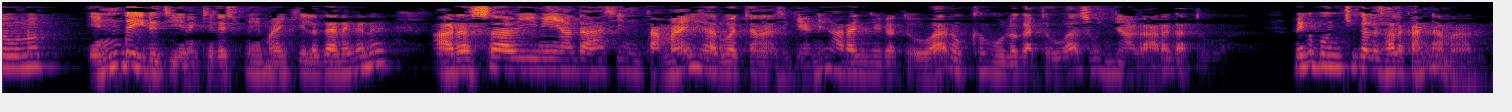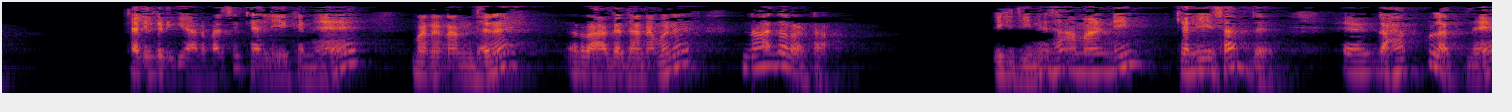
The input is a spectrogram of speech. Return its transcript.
වුණොත් එnde ඉඳ තියෙන කෙලස් මෙහෙමයි කියලා දැනගෙන ආරස්සා වීමේ අදහසින් තමයි සරුවචනanse කියන්නේ අරඤ්‍යගතෝ වා රුක්ඛ මූලගතෝ වා ශුඤ්ඤාගාරගතෝ මේක පුංචි කළ සලකන්න අමාරුයි කැලේකට ගියාට පස්සේ කැලේක නෑ මනනන්දන රාග දනමන නාද රට. ඒක තියෙන්නේ සාමාන්‍ය කැලේ ශබ්ද. ගහක් මුලක් නෑ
